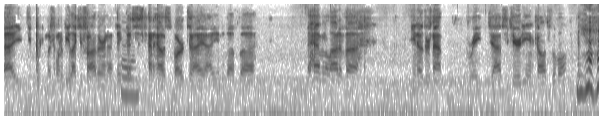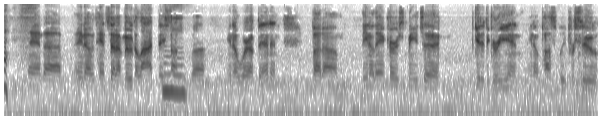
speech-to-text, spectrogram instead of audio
uh, you, you pretty much want to be like your father, and I think Oh, that's yeah. just kind of how it sparked. I, I ended up uh, having a lot of, uh, you know, there's not great job security in college football Yeah. and uh, you know, hence that I've moved a lot based Mhm. on uh, you know where I've been, and but um, you know they encouraged me to get a degree and you know possibly pursue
